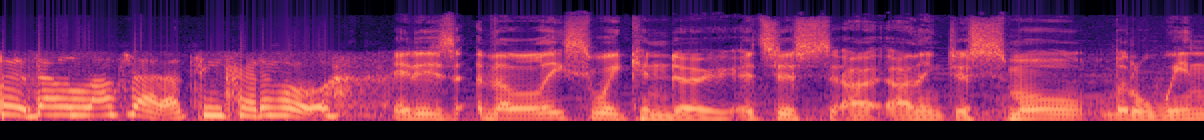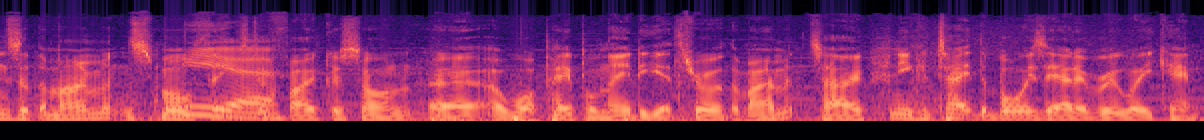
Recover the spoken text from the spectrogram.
They'll love that. That's incredible. It is the least we can do. It's just, I, I think, just small little wins at the moment and small things Yeah. to focus on uh, are what people need to get through at the moment. So you can take the boys out every weekend.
